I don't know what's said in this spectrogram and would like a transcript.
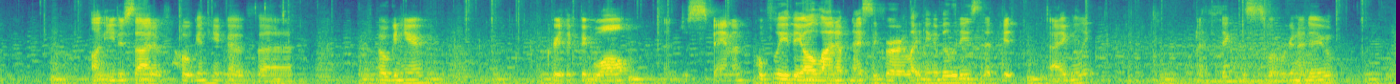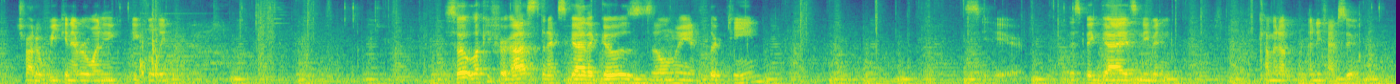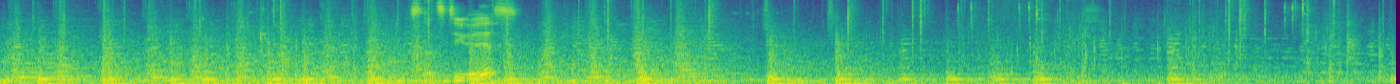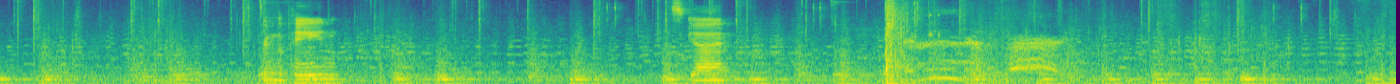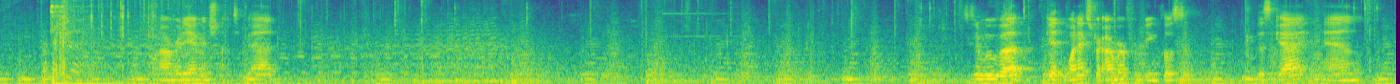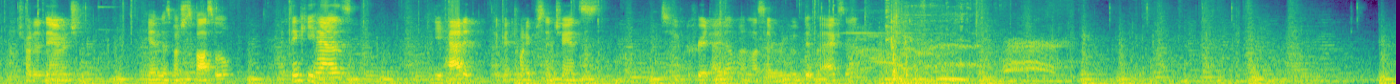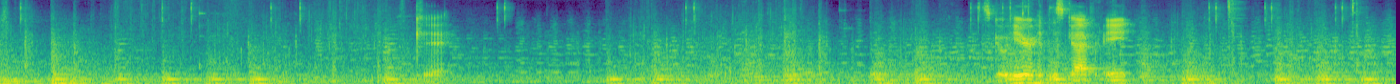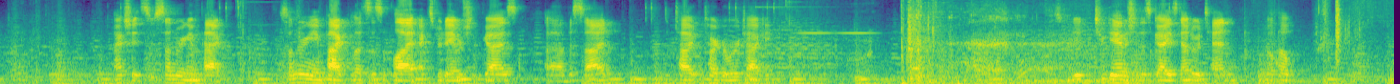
on either side of Hogun here, of uh, Hogun here. Create like big wall and just spam them. Hopefully they all line up nicely for our lightning abilities that hit diagonally. And I think this is what we're gonna do. Try to weaken everyone e equally. So lucky for us, the next guy that goes is only a 13. This big guy isn't even coming up anytime soon. So let's do this. Armor damage, not too bad. He's gonna move up, get one extra armor from being close to this guy, and try to damage him as much as possible. I think he has, he had it like a 20% chance to crit item, unless I removed it by accident. Guy for 8. Actually, let's do Sundering Impact. Sundering Impact lets us apply extra damage to the guys uh, beside the target we're attacking. So we did 2 damage to this guy, he's down to a 10. It'll help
